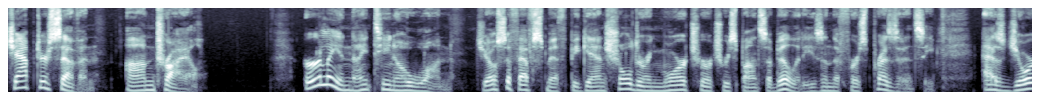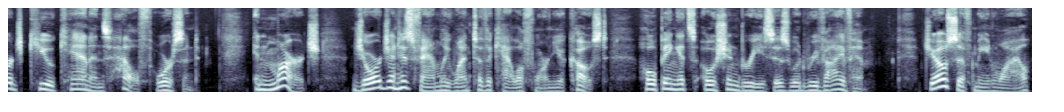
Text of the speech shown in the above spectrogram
Chapter 7 On Trial Early in 1901, Joseph F. Smith began shouldering more church responsibilities in the first presidency as George Q. Cannon's health worsened. In March, George and his family went to the California coast, hoping its ocean breezes would revive him. Joseph, meanwhile,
